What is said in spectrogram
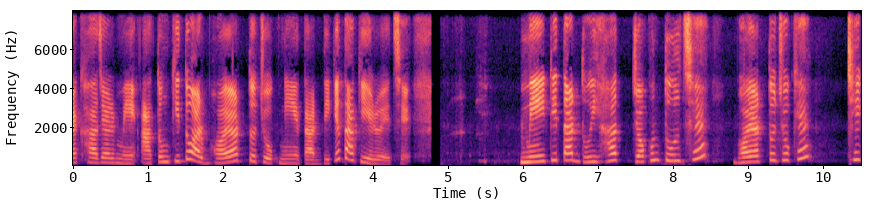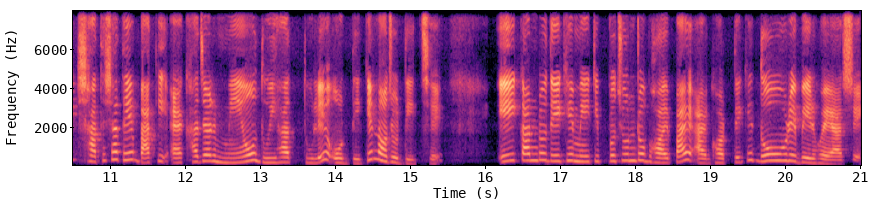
এক হাজার মেয়ে আতঙ্কিত আর ভয়ার্থ চোখ নিয়ে তার দিকে তাকিয়ে রয়েছে। মেয়েটি তার দুই হাত যখন তুলছে ভয়ার্থ চোখে, ঠিক সাথে সাথে বাকি এক হাজার মেয়েও দুই হাত তুলে ওর দিকে নজর দিচ্ছে। এই কাণ্ড দেখে মেয়েটি প্রচণ্ড ভয় পায় আর ঘর থেকে দৌড়ে বের হয়ে আসে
